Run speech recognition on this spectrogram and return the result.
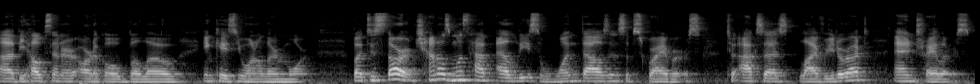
uh, the Help Center article below in case you want to learn more. But to start, channels must have at least 1,000 subscribers to access live redirect and trailers.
